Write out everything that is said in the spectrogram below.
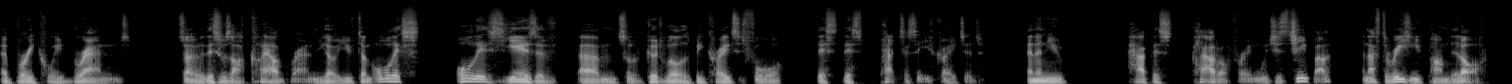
a breakaway brand. So this was our cloud brand. You know, you've done all this, all these years of um, sort of goodwill has been created for this, this practice that you've created. And then you have this cloud offering, which is cheaper. And that's the reason you've palmed it off,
